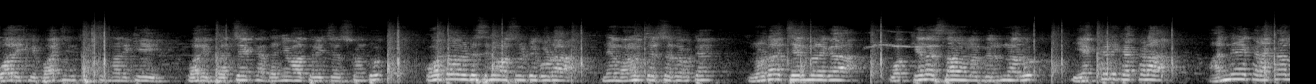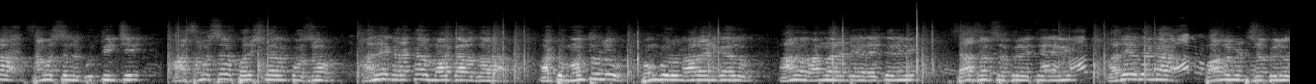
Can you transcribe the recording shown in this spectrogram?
వారికి బాధ్యత ఇచ్చిన వారి వారికి ప్రత్యేకంగా ధన్యవాదాలు తెలియజేసుకుంటూ కోటమిరెడ్డి శ్రీనివాసరెడ్డి కూడా నేను మనవి చేసేది ఒకటే. నుడా చైర్మన్గా ఒక కీలక స్థానంలో మీరున్నారు. ఎక్కడికక్కడ అనేక రకాల సమస్యలను గుర్తించి ఆ సమస్యల పరిష్కారం కోసం అనేక రకాల మార్గాల ద్వారా అటు మంత్రులు పొంగూరు నారాయణ గారు ఆనవ రామారెడ్డి గారు అయితేనేమి శాసనసభ్యులు అయితేనేమి అదేవిధంగా పార్లమెంట్ సభ్యులు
